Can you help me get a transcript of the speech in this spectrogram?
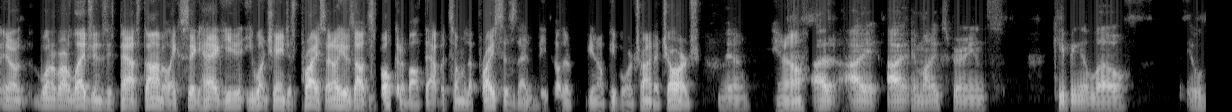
you know one of our legends is passed on, but like Sid Haig, he didn't, he wouldn't change his price. I know he was outspoken about that, but some of the prices that Mhm. these other you know people were trying to charge, Yeah. you know, I, I, I, in my experience, keeping it low, it will,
